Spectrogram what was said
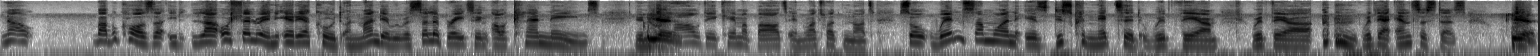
Now, Babu Khoza, i- la ohlelweni area code on Monday we were celebrating our clan names. You know Yes. how they came about and what what not. So when someone is disconnected with their with their with their ancestors, Yes.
